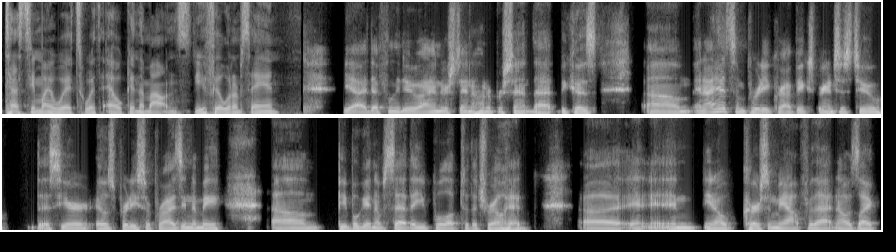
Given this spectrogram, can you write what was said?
testing my wits with elk in the mountains. Do you feel what I'm saying? Yeah, I definitely do. I understand 100% that because, um, and I had some pretty crappy experiences too this year. It was pretty surprising to me. Um, people getting upset that you pull up to the trailhead uh, and, and, you know, cursing me out for that. And I was like,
